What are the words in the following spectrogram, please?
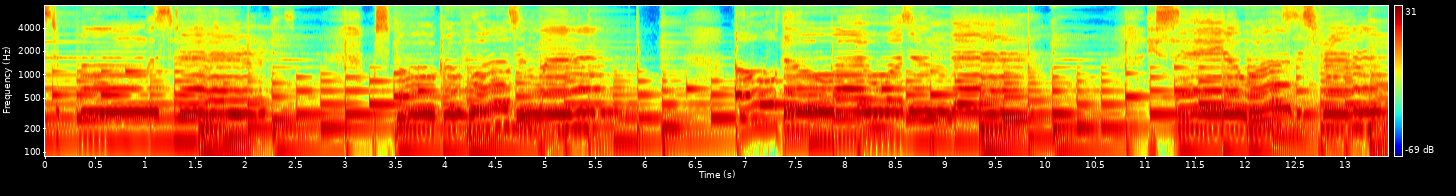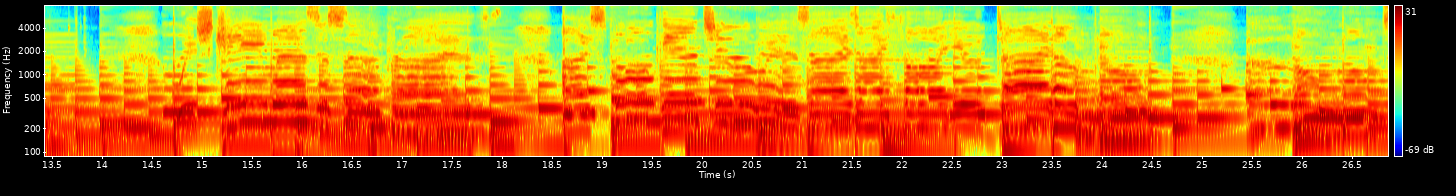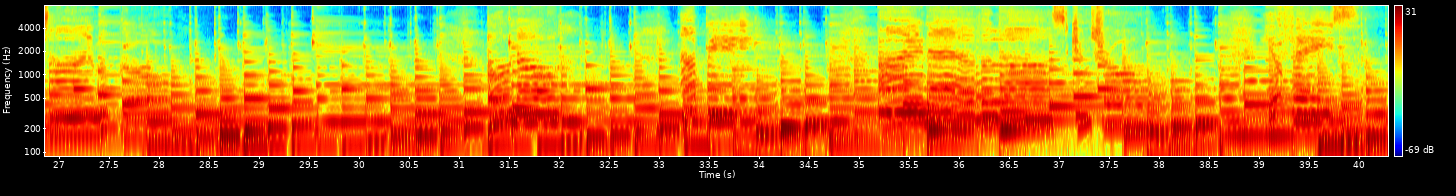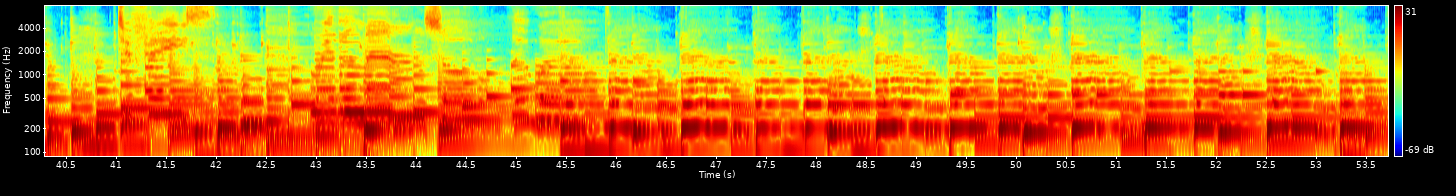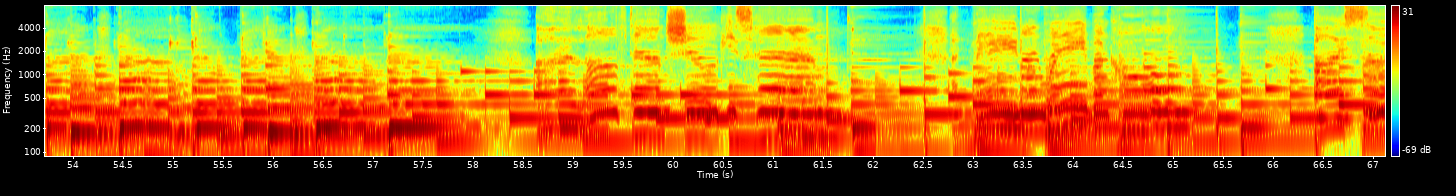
kissed upon the stairs. We spoke of was and when, although I wasn't there. He said I was his friend, which came as a surprise.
